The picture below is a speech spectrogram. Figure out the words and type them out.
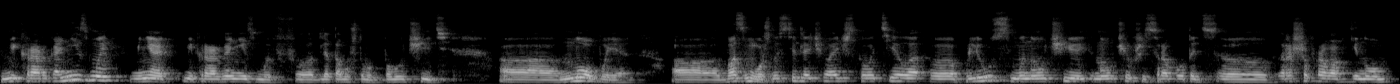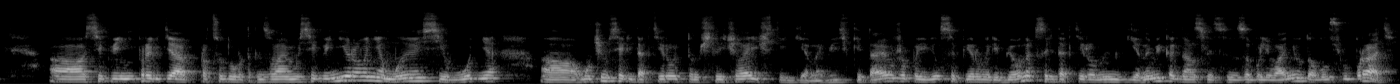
микроорганизмы, меняет микроорганизмы для того, чтобы получить а, новые возможности для человеческого тела. Плюс мы, научи, научившись работать, э, расшифровав геном, проведя процедуру так называемого секвенирования, мы сегодня а, учимся редактировать в том числе и человеческие гены. Ведь в Китае уже появился первый ребенок с редактированными генами, когда наследственные заболевания удалось убрать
